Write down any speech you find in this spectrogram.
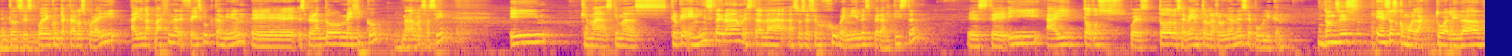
Entonces pueden contactarlos por ahí. Hay una página de Facebook también, eh, Esperanto México, nada más así. Y ¿qué más? ¿Qué más? Creo que en Instagram está la Asociación Juvenil Esperantista. Este, y ahí todos, pues, todos los eventos, las reuniones se publican. Entonces, eso es como la actualidad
